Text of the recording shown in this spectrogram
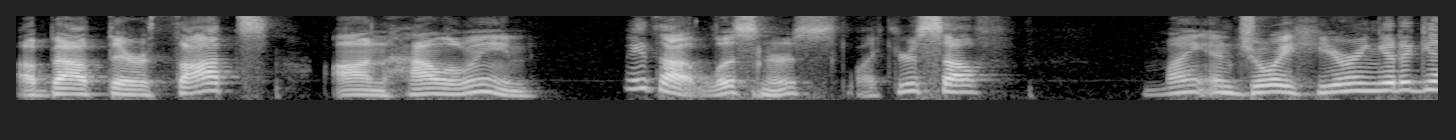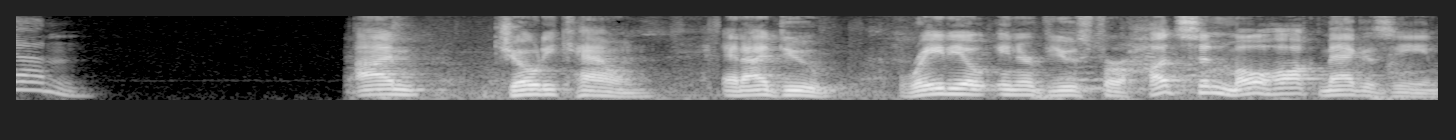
about their thoughts on Halloween. We thought listeners like yourself might enjoy hearing it again. I'm Jody Cowan, and I do radio interviews for Hudson Mohawk Magazine,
